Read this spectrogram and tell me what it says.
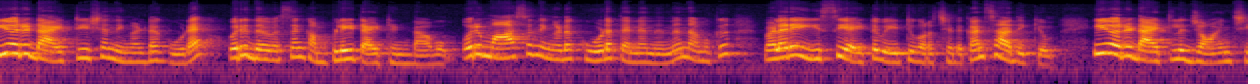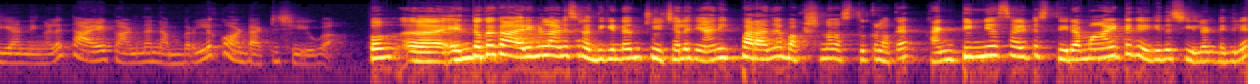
ഈ ഒരു ഡയറ്റീഷ്യൻ നിങ്ങളുടെ കൂടെ ഒരു ദിവസം കംപ്ലീറ്റ് ആയിട്ട് ഉണ്ടാവും ഒരു മാസം നിങ്ങളുടെ കൂടെ തന്നെ നിന്ന് നമുക്ക് വളരെ ഈസി ആയിട്ട് വെയിറ്റ് കുറച്ചെടുക്കാൻ സാധിക്കും. ഈ ഒരു ഡയറ്റിൽ ജോയിൻ ചെയ്യാൻ നിങ്ങൾ താഴെ കാണുന്ന നമ്പറിൽ കോൺടാക്ട് ചെയ്യുക. അപ്പം എന്തൊക്കെ കാര്യങ്ങളാണ് ശ്രദ്ധിക്കേണ്ടതെന്ന് ചോദിച്ചാൽ ഞാൻ ഈ പറഞ്ഞ ഭക്ഷണ വസ്തുക്കളൊക്കെ കണ്ടിന്യൂസ് ആയിട്ട് സ്ഥിരമായിട്ട് കഴിക്കുന്ന ശീലം ഉണ്ടെങ്കിൽ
